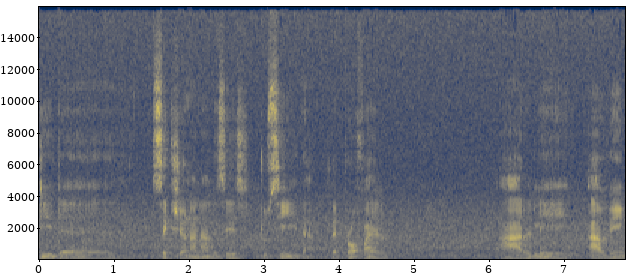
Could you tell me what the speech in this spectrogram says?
did a section analysis to see that the profile are really having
